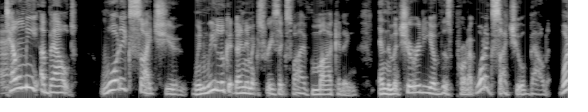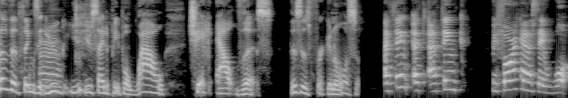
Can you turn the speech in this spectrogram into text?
mm. tell me about what excites you when we look at Dynamics 365 marketing and the maturity of this product? What excites you about it? What are the things that you, mm. you, you say to people, wow, check out this? This is freaking awesome. I think, I, I think before I kind of say what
